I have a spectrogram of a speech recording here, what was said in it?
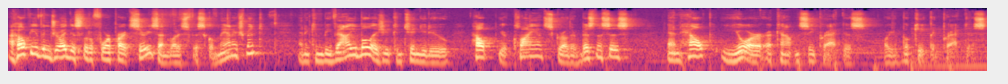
I hope you've enjoyed this little four part series on what is fiscal management, and it can be valuable as you continue to help your clients grow their businesses and help your accountancy practice or your bookkeeping practice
